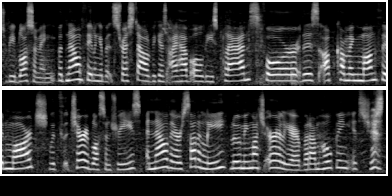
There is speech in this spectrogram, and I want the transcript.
to be blossoming. But now I'm feeling a bit stressed out because I have all these plans for this upcoming month in March with cherry blossom trees and now they're suddenly blooming much earlier but I'm hoping it's just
